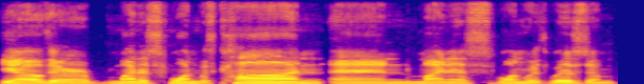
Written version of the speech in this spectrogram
you know they're minus one with con and minus one with wisdom.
